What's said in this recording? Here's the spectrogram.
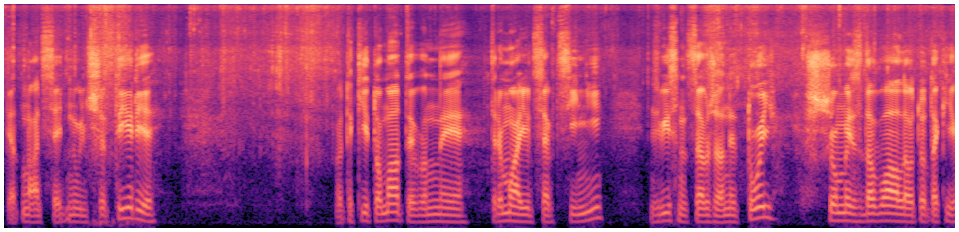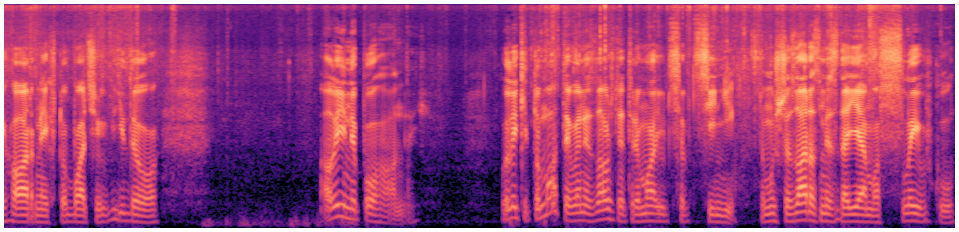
1504. Отакі томати вони тримаються в ціні. Звісно, це вже не той, що ми здавали, ото такий гарний, хто бачив відео. Але й непоганий. Великі томати вони завжди тримаються в ціні. Тому що зараз ми здаємо сливку,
